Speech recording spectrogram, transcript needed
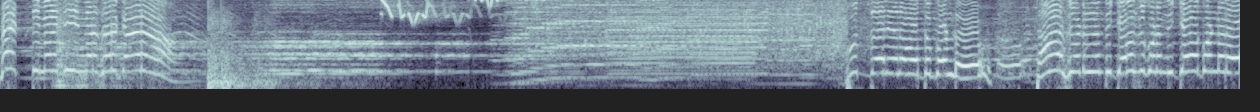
ಮೆಟ್ಟಿ ಮೆಟ್ಟಿ ಇಂದಿನ ಸರ್ಕಾರ ತಾಸುಗಟ್ಟಲೆಂದು ಕೆಲಸ ಕೊಡಂದು ಕೇಳಿಕೊಂಡರೆ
